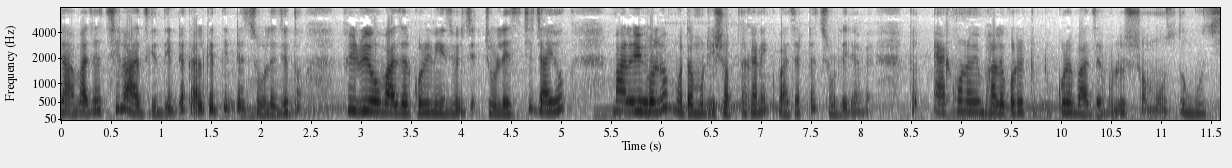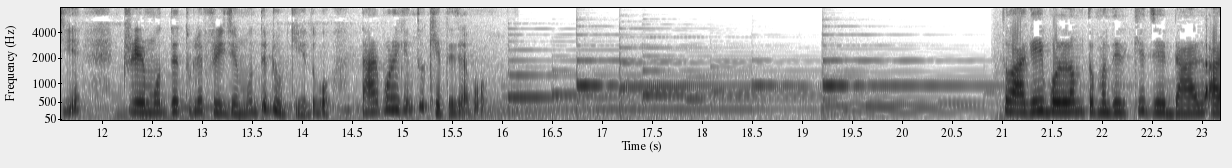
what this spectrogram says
যা বাজার ছিল, আজকের দিনটা কালকের দিনটা চলে যেত। ফিরবি ও বাজার করে নিয়ে চলে এসছে। যাই হোক, ভালোই হলো। মোটামুটি সপ্তাহখানেক বাজারটা চলে যাবে। তো এখন আমি ভালো করে টুকটুক করে বাজারগুলো সমস্ত গুছিয়ে ট্রের মধ্যে তুলে ফ্রিজের মধ্যে ঢুকিয়ে দেবো। তারপরে কিন্তু খেতে যাব। তো আগেই বললাম তোমাদেরকে যে ডাল আর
